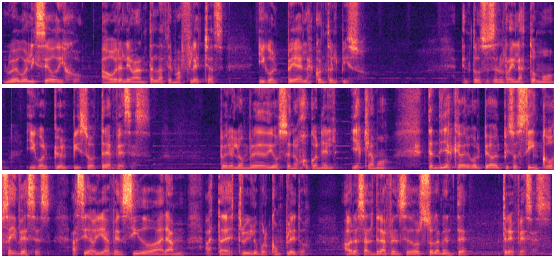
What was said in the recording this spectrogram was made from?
Luego Eliseo dijo, ahora levanta las demás flechas y golpéalas contra el piso. Entonces el rey las tomó y golpeó el piso tres veces. Pero el hombre de Dios se enojó con él y exclamó, tendrías que haber golpeado el piso cinco o seis veces, así habrías vencido a Aram hasta destruirlo por completo ahora saldrás vencedor solamente tres veces.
